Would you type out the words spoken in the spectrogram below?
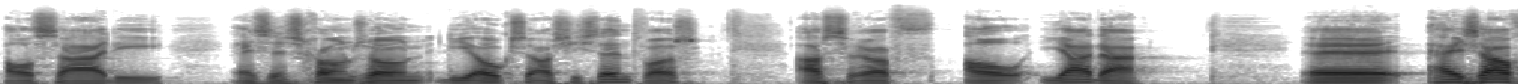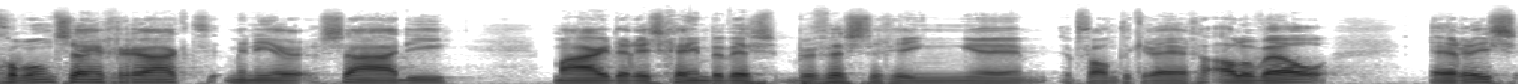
Al-Sadi en zijn schoonzoon, die ook zijn assistent was, Asraf Al-Yada. Hij zou gewond zijn geraakt, meneer Saadi. Maar er is geen bevestiging eh, van te krijgen. Alhoewel, er is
